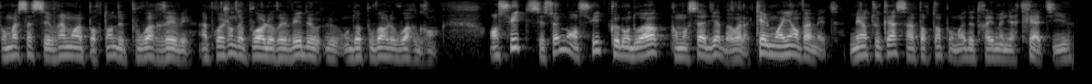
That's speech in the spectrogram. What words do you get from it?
Pour moi, ça, c'est vraiment important de pouvoir rêver. Un projet, on doit pouvoir le rêver, on doit pouvoir le voir grand. Ensuite, c'est seulement ensuite que l'on doit commencer à dire, bah voilà, quels moyens on va mettre. Mais en tout cas, c'est important pour moi de travailler de manière créative,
